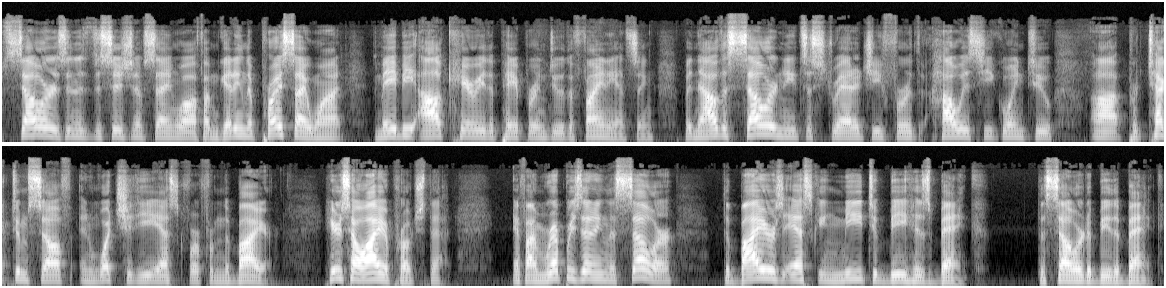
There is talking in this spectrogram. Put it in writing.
seller is in a decision of saying, well, if I'm getting the price I want, maybe I'll carry the paper and do the financing. But now the seller needs a strategy for how is he going to uh, protect himself and what should he ask for from the buyer. Here's how I approach that. If I'm representing the seller, the buyer's asking me to be his bank, the seller to be the bank.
